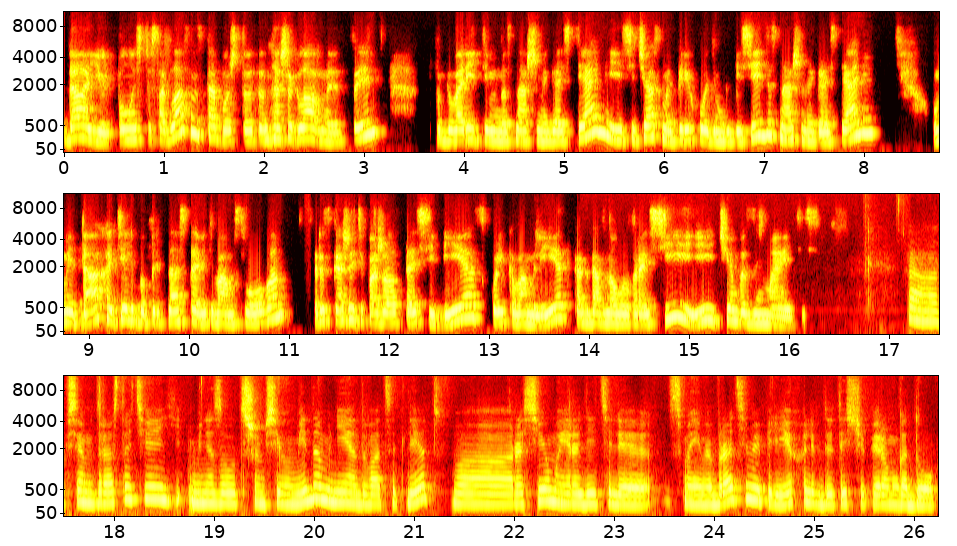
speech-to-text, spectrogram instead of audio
Да, Юль, полностью согласна с тобой, что это наша главная цель поговорить именно с нашими гостями. И сейчас мы переходим к беседе с нашими гостями. Умеда, хотели бы предоставить вам слово. Расскажите, пожалуйста, о себе, сколько вам лет, как давно вы в России и чем вы занимаетесь. А, всем здравствуйте, меня зовут Шамси Умида, мне 20 лет. В Россию мои родители с моими братьями переехали в 2001 году.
